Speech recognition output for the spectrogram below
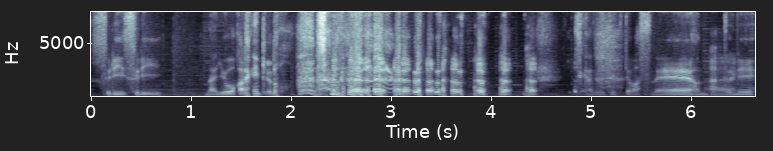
3なよう分からへんけど。近づいてきてますね本当に、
